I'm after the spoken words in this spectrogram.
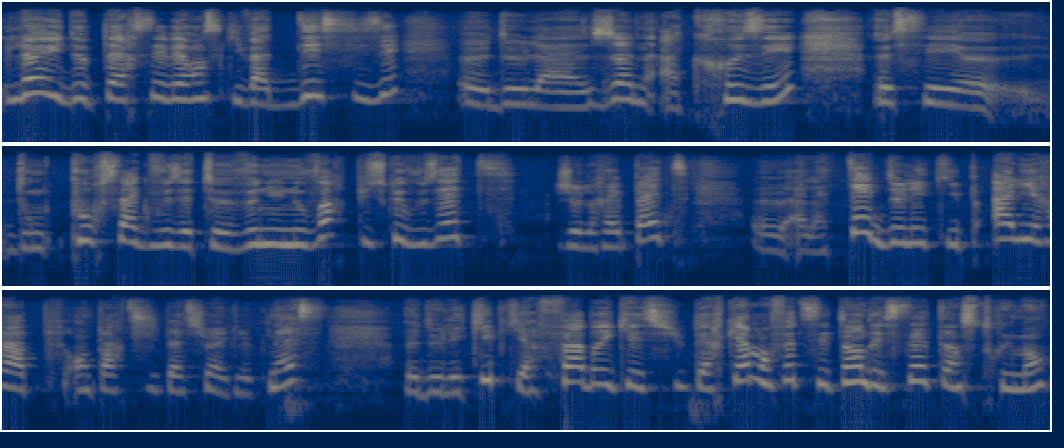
l'œil de persévérance qui va décider euh, de la zone à creuser. Euh, c'est donc pour ça que vous êtes venu nous voir, puisque vous êtes je le répète, euh, à la tête de l'équipe Alirap en participation avec le CNES, euh, de l'équipe qui a fabriqué Supercam. En fait, c'est un des sept instruments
